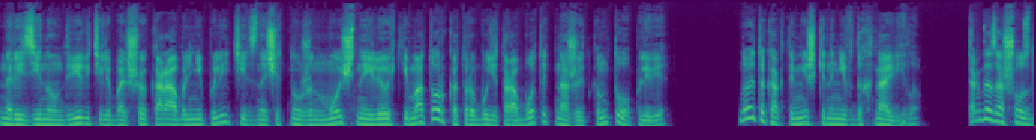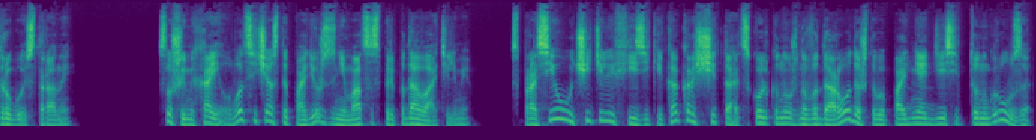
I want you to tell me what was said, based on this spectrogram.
На резиновом двигателе большой корабль не полетит, значит, нужен мощный и легкий мотор, который будет работать на жидком топливе. Но это как-то Мишкина не вдохновило. Тогда зашел с другой стороны. «Слушай, Михаил, вот сейчас ты пойдешь заниматься с преподавателями. Спроси у учителя физики, как рассчитать, сколько нужно водорода, чтобы поднять 10 тонн груза,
